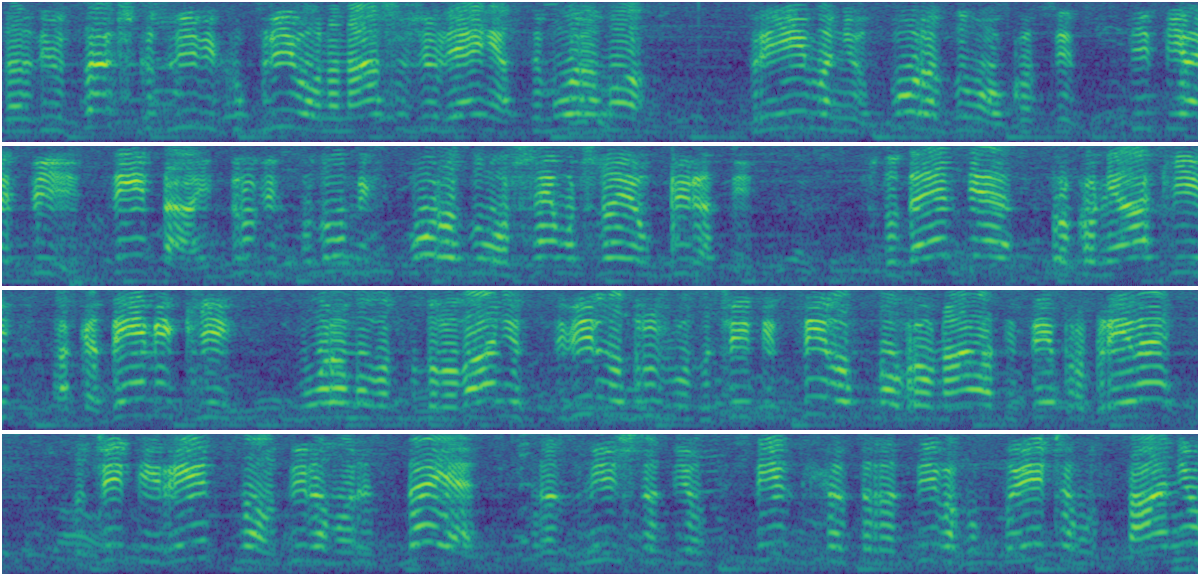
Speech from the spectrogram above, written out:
Zaradi vseh škodljivih vplivov na naše življenja se moramo sprejemanju sporazumov kot je TTIP, CETA in drugih podobnih sporazumov še močneje upirati. Študentje, strokovnjaki, akademiki moramo v sodelovanju s civilno družbo začeti celostno obravnavati te probleme, začeti resno oziroma resneje razmišljati o sistemskih alternativah v obstoječem stanju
